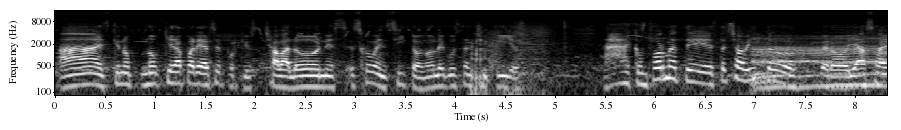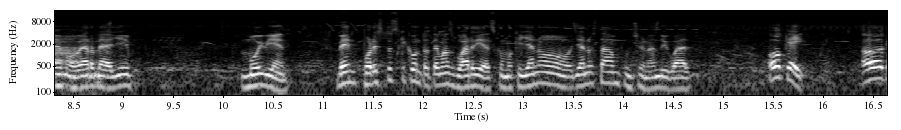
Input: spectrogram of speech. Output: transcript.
Ah, es que no, no quiere aparearse porque es chavalón, es, jovencito, no le gustan chiquillos. Ay, confórmate, está chavito, pero ya sabe moverle allí. Muy bien. Ven, por esto es que contraté más guardias, como que ya no, ya no estaban funcionando igual. Ok, ok,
